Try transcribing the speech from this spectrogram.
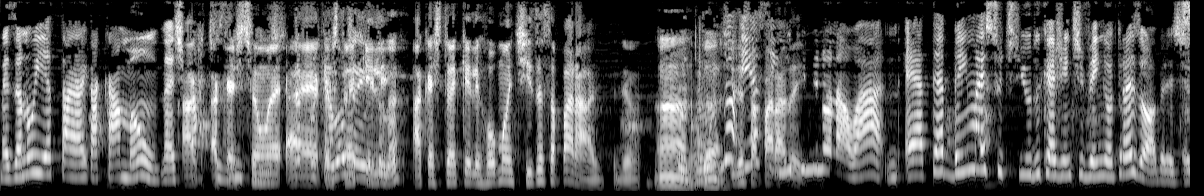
Mas eu não ia ta- tacar a mão nas A, partes a questão é, íntimas. é, a é questão é que ele, né? a questão é que ele romantiza essa parada, entendeu? Ah, Uhum. tá. Não, Tira e essa assim, parada aí. Kimi no Nawa é até bem mais sutil do que a gente vê em outras obras. eu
